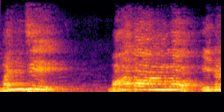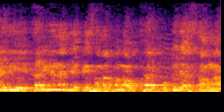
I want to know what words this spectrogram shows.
మంచి వాతావరణంలో ఇక్కడ ఇది జరిగిందని చెప్పి సందర్భంగా ఒకసారి గుర్తు చేస్తా ఉన్నా.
